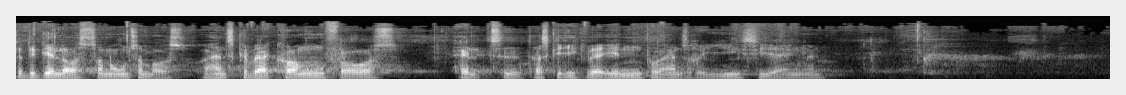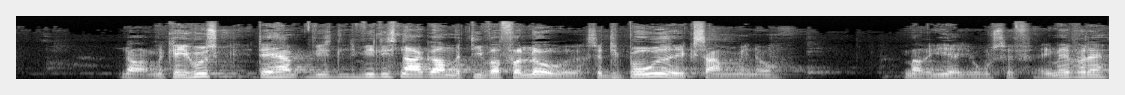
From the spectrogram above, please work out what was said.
Så det gælder også for nogen som os. Og han skal være konge for os altid. Der skal ikke være ende på hans rige, siger englen. Nå, men kan I huske det her? Vi, vi lige snakker om, at de var forlovet, så de boede ikke sammen endnu. Maria og Josef. Er I med på det?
